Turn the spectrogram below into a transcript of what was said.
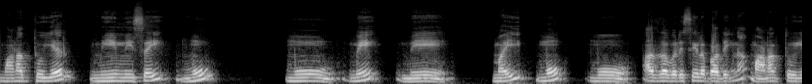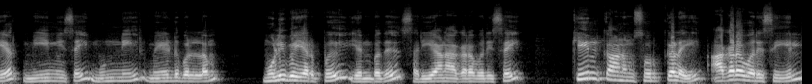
மனத்துயர் மீமிசை மு மூ மே மே. மை மு மோ. அந்த வரிசையில் பார்த்தீங்கன்னா மனத்துயர் மீமிசை முன்னீர் மேடு வெள்ளம் மொழிபெயர்ப்பு என்பது சரியான அகரவரிசை கீழ்காணும் சொற்களை அகரவரிசையில்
